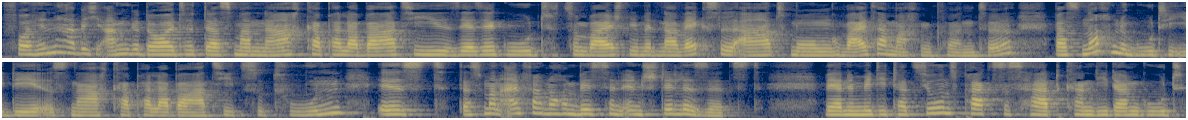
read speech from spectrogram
Vorhin habe ich angedeutet, dass man nach Kapalabhati sehr, sehr gut zum Beispiel mit einer Wechselatmung weitermachen könnte. Was noch eine gute Idee ist, nach Kapalabhati zu tun, ist, dass man einfach noch ein bisschen in Stille sitzt. Wer eine Meditationspraxis hat, kann die dann gut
